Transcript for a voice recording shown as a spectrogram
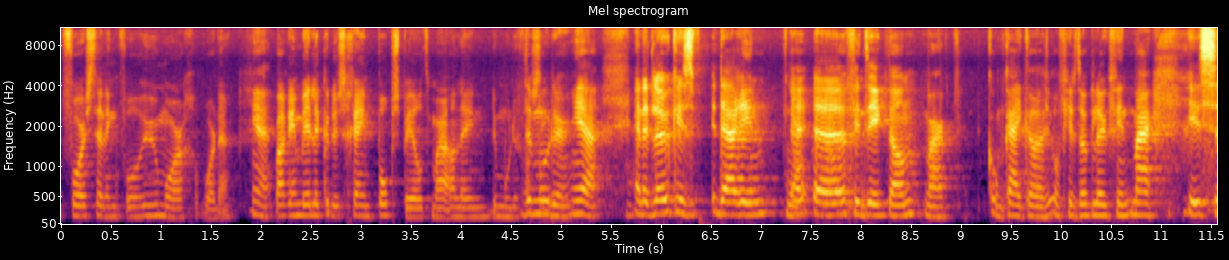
voorstelling vol humor geworden. ja. Waarin Willeke dus geen pop speelt, maar alleen de moeder van De moeder, ja. En het leuke is daarin, Ja. eh, eh, vind ik dan, maar kom kijken of je het ook leuk vindt, maar is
